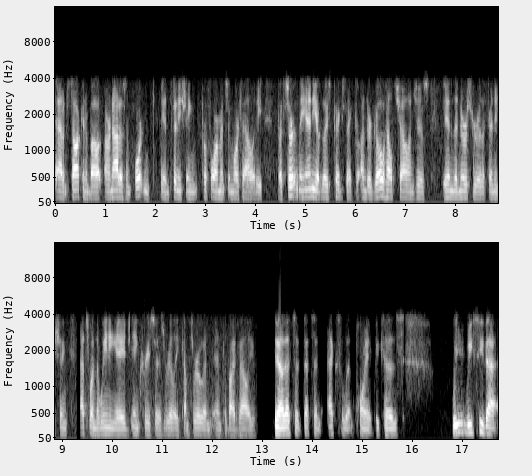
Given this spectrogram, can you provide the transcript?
Adam's talking about are not as important in finishing performance and mortality, but certainly any of those pigs that undergo health challenges in the nursery or the finishing, that's when the weaning age increases really come through and, and provide value. You know, that's a that's an excellent point because we, we see that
